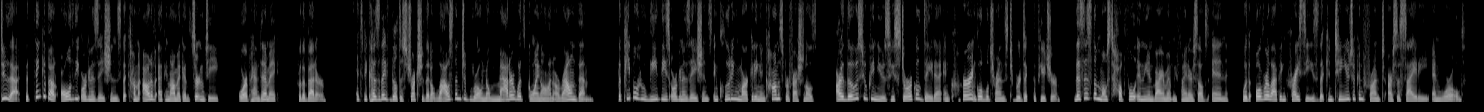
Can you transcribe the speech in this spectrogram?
do that, but think about all of the organizations that come out of economic uncertainty or a pandemic for the better. It's because they've built a structure that allows them to grow no matter what's going on around them. The people who lead these organizations, including marketing and comms professionals, are those who can use historical data and current global trends to predict the future. This is the most helpful in the environment we find ourselves in, with overlapping crises that continue to confront our society and world.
